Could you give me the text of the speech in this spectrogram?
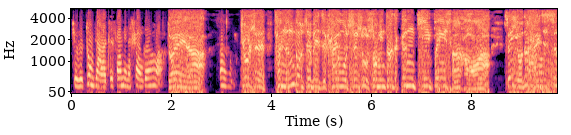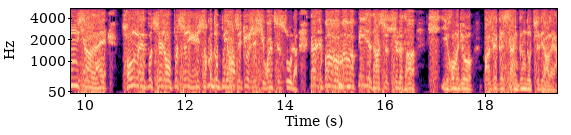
就是种下了这方面的善根了。对的。嗯。就是他能够这辈子开悟吃素，说明他的根基非常好啊。所以有的孩子生下来从来不吃肉、不吃鱼，什么都不要吃，就是喜欢吃素的。但是爸爸妈妈逼着他吃，吃了他以后嘛，就把这个善根都吃掉了呀。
